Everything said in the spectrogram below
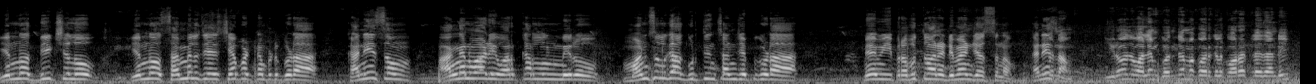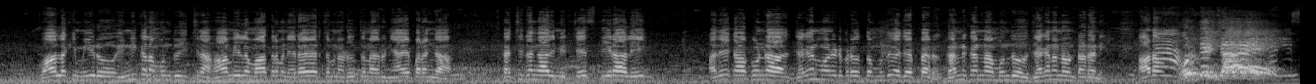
ఎన్నో దీక్షలు ఎన్నో సమ్మెలు చేసి చేపట్టినప్పటికి కూడా కనీసం అంగన్వాడీ వర్కర్లను మీరు మనుషులుగా గుర్తించని చెప్పి కూడా మేము ఈ ప్రభుత్వాన్ని డిమాండ్ చేస్తున్నాం. కనీసం చేస్తున్నాం ఈ రోజు వాళ్ళేం గొంతెమ్మ కోరికలు కోరట్లేదండి? వాళ్ళకి మీరు ఎన్నికల ముందు ఇచ్చిన హామీలు మాత్రమే నెరవేర్చమని అడుగుతున్నారు న్యాయపరంగా. ఖచ్చితంగా అది మీరు చేసి తీరాలి. అదే కాకుండా జగన్మోహన్ రెడ్డి ప్రభుత్వం ముందుగా చెప్పారు గన్ను కన్నా ముందు జగన్ ఉంటాడని. ఆడ కనీస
